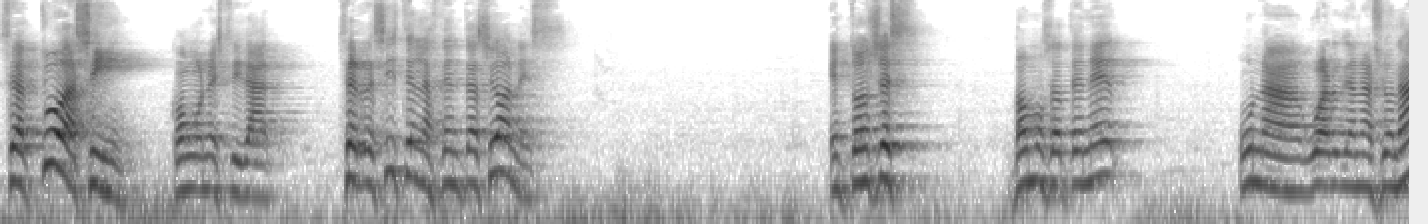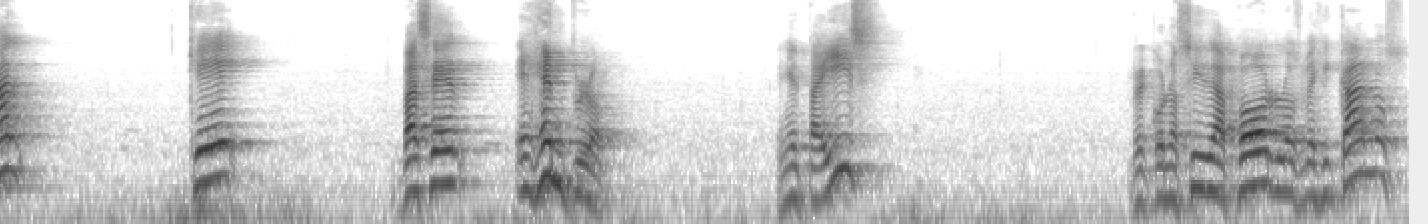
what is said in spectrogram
se actúa así, con honestidad, se resisten las tentaciones, entonces vamos a tener una Guardia Nacional que va a ser ejemplo en el país reconocida por los mexicanos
